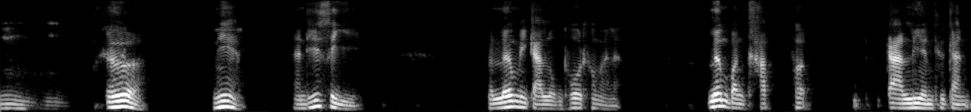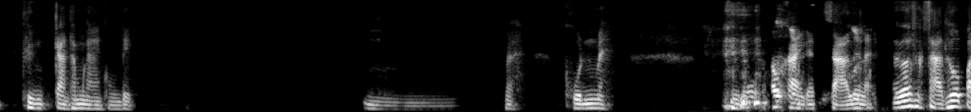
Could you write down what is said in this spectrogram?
อืมอืมเออ เนี่ย อันที่สี่มันเริ่มมีการลงโทษเข้ามาแล้วเริ่มบังคับ เพราะการเรียนคือการคือการทำงานของเด็ก อืมนะคุ้นไหม เข้าข่ายการศึกษาเลยแหละ แล้วก็ศึกษาทั่วไป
